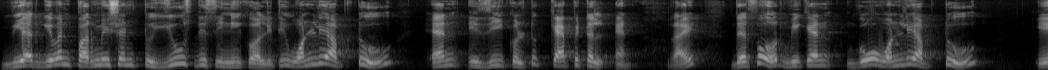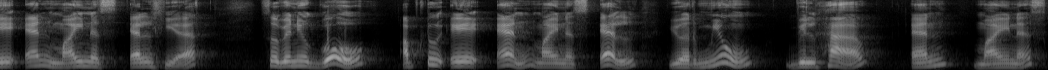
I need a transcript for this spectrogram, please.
we are given permission to use this inequality only up to n is equal to capital N, right. Therefore, we can go only up to a n minus L here. So, when you go up to a n minus L, your mu will have n minus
